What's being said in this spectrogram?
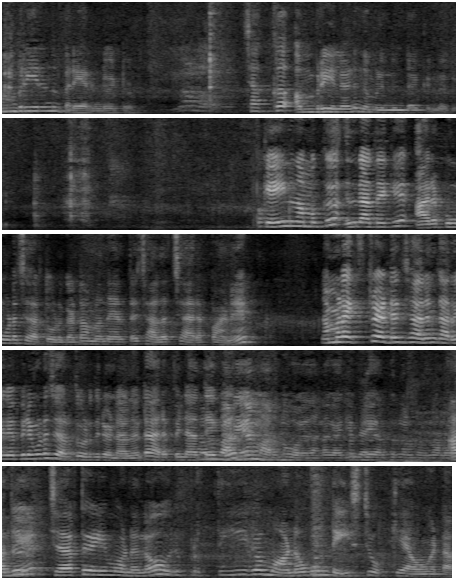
അമ്പ്രിയൽ എന്നും പറയാറുണ്ട് കേട്ടോ. ചക്ക അമ്പ്രിയലാണ് നമ്മൾ ഇന്ന് ഉണ്ടാക്കുന്നത്. ഓക്കെ ഇനി നമുക്ക് ഇതിനകത്തേക്ക് അരപ്പും കൂടെ ചേർത്ത് കൊടുക്കാം കേട്ടോ. നമ്മൾ നേരത്തെ ചതച്ച അരപ്പാണ്. നമ്മൾ എക്സ്ട്രാ ആയിട്ട് ശാലം കറിവേപ്പിലും കൂടെ ചേർത്ത് കൊടുത്തിട്ടുണ്ടായിരുന്നു കേട്ടോ അരപ്പിന്റെ അത് അകത്തേക്ക്. അത്. ചേർത്ത് കഴിയുമ്പോൾ ഉണ്ടല്ലോ ഒരു പ്രത്യേക മണവും ടേസ്റ്റും ഒക്കെ ആവും കേട്ടോ.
